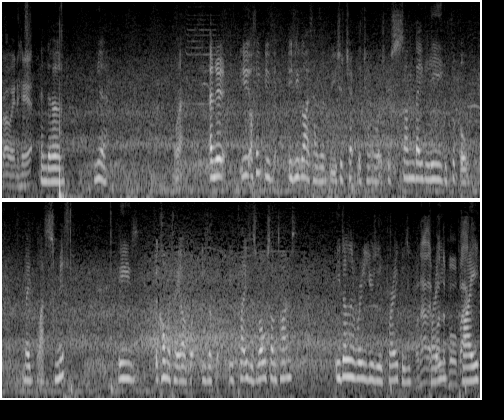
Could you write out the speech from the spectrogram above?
Throw in here. and um, yeah. Right. And it, you, I think you, if you guys haven't, you should check the channel. It's called Sunday League Football, made by Smith. He's a commentator, but he's like a, he plays as well sometimes. He doesn't really usually play because he Well, play, won the ball back play.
